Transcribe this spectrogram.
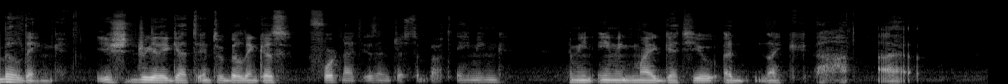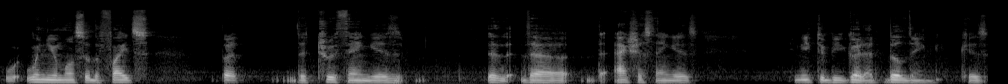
building. You should really get into building because Fortnite isn't just about aiming I mean, aiming might get you a like uh, uh, win you most of the fights, but the true thing is the the, the actual thing is you need to be good at building because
